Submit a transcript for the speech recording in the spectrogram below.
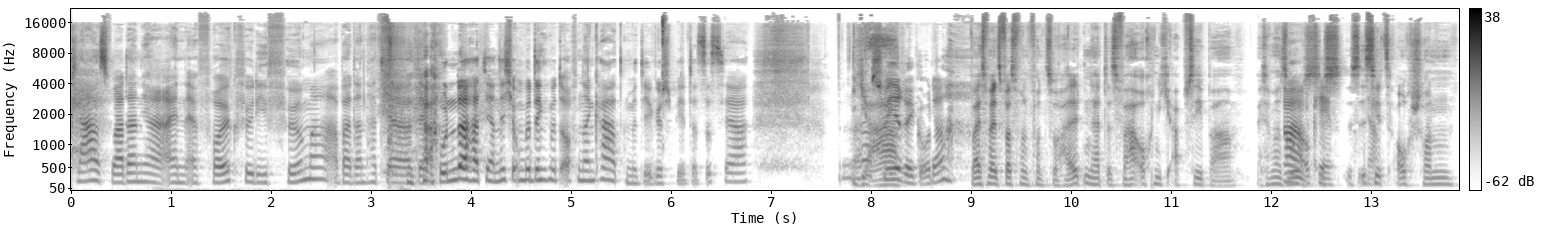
klar, es war dann ja ein Erfolg für die Firma, aber dann hat ja der Kunde hat ja nicht unbedingt mit offenen Karten mit dir gespielt. Das ist ja, na, ja, schwierig, oder? Weiß man jetzt, was man von zu halten hat? Das war auch nicht absehbar. Ich sag mal so, ah, okay. es ist, es ist ja. jetzt auch schon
